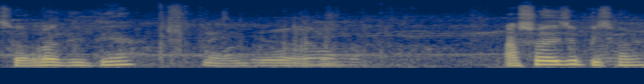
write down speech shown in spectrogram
চলো দিদি। আসো এই যে পিছনে।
